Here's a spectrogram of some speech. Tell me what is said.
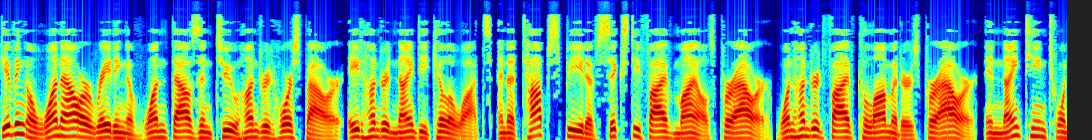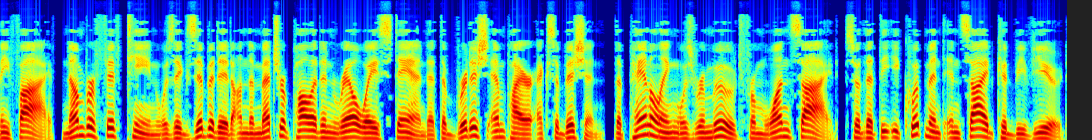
giving a 1-hour rating of 1200 horsepower, 890 kilowatts, and a top speed of 65 miles per hour, 105 kilometers per hour. In 1925, number 15 was exhibited on the Metropolitan Railway stand at the British Empire Exhibition. The paneling was removed from one side so that that the equipment inside could be viewed.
